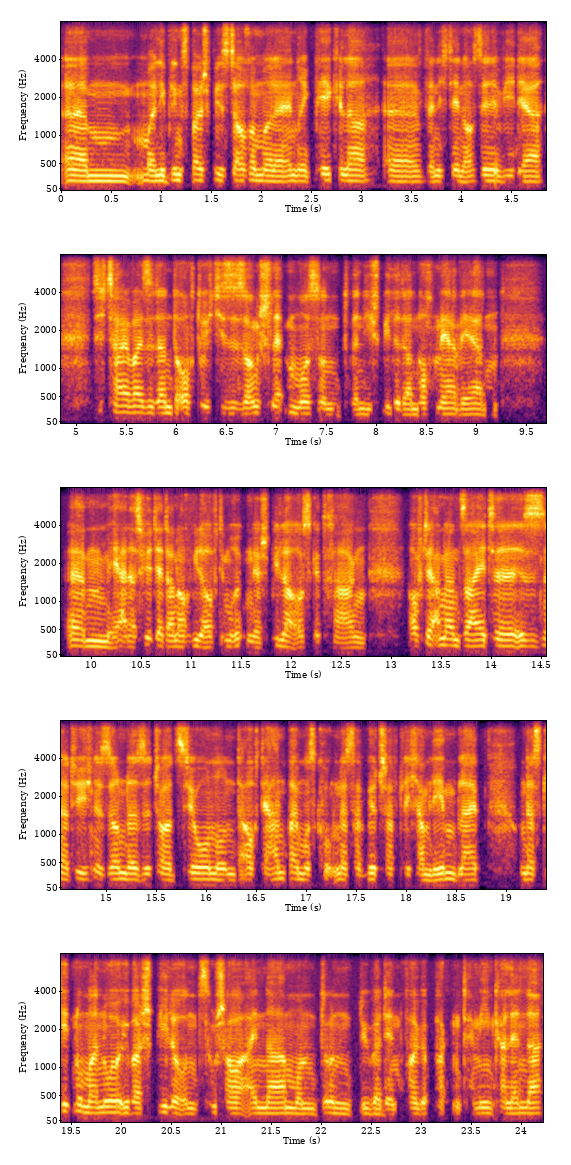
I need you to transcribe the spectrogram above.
Ähm, mein Lieblingsbeispiel ist auch immer der Henrik Pekeler, äh, wenn ich den auch sehe, wie der sich teilweise dann auch durch die Saison schleppen muss und wenn die Spiele dann noch mehr werden, ähm, ja, das wird ja dann auch wieder auf dem Rücken der Spieler ausgetragen. Auf der anderen Seite ist es natürlich eine Sondersituation und auch der Handball muss gucken, dass er wirtschaftlich am Leben bleibt. Und das geht nun mal nur über Spiele und Zuschauereinnahmen und, und über den vollgepackten Terminkalender.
